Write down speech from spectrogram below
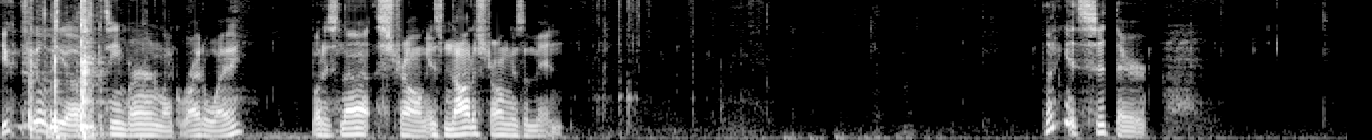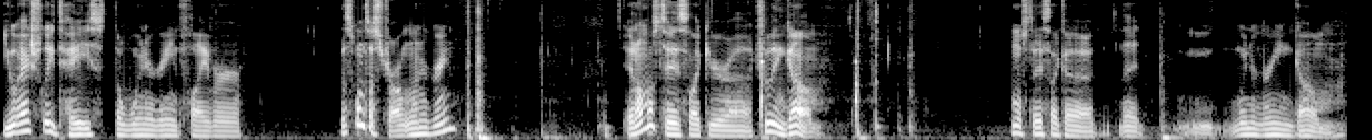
You can feel the uh, nicotine burn like right away, but it's not strong. It's not as strong as the mint. Letting it sit there you actually taste the wintergreen flavor. This one's a strong wintergreen. It almost tastes like you're uh, chewing gum. Almost tastes like a that wintergreen gum.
